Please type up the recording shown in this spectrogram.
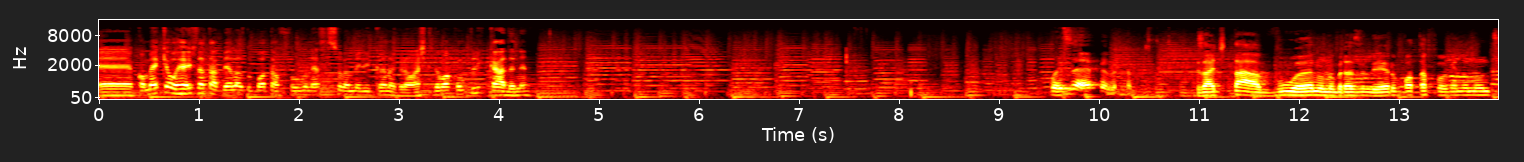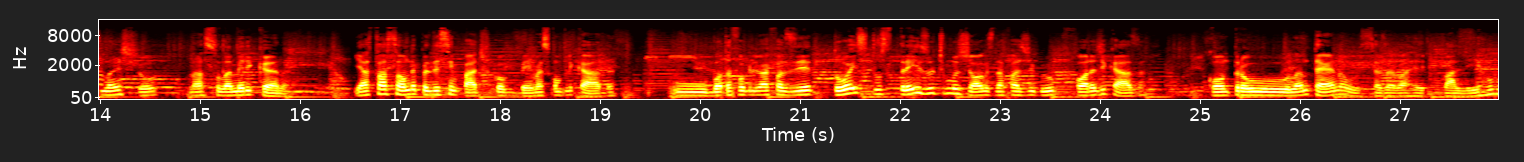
É, como é que é o resto da tabela do Botafogo nessa Sul-Americana, Grão? Acho que deu uma complicada, né? Pois é, Pedro. Apesar de estar tá voando no brasileiro, o Botafogo ainda não deslanchou na Sul-Americana. E a situação depois desse empate ficou bem mais complicada. O Botafogo ele vai fazer dois dos três últimos jogos da fase de grupo fora de casa. Contra o Lanterna, o César Valerro,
